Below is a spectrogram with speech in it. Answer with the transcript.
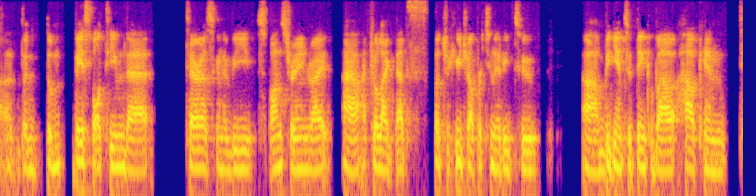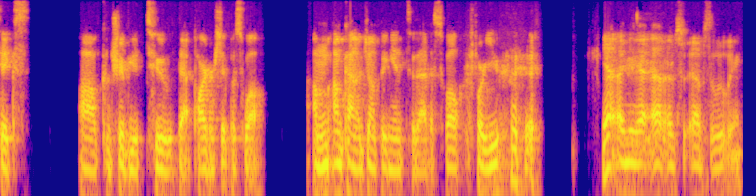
uh, the the baseball team that Terra is going to be sponsoring, right? Uh, I feel like that's such a huge opportunity to um, begin to think about how can Tix uh, contribute to that partnership as well. I'm I'm kind of jumping into that as well for you. yeah, I mean, absolutely.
